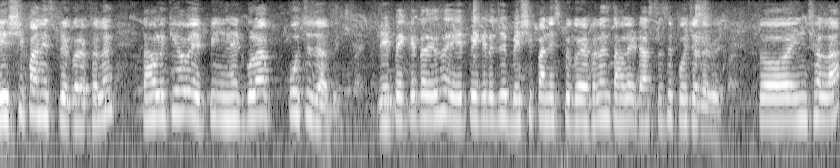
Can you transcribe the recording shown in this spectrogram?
বেশি পানি স্প্রে করে ফেলেন, তাহলে কি হবে, এই পিন হেডগুলো পচে যাবে। যে প্যাকেটটা দেখেন এই প্যাকেটে যদি বেশি পানি স্প্রে করে ফেলেন, তাহলে এটা আস্তে আস্তে পচে যাবে। তো ইনশাল্লাহ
